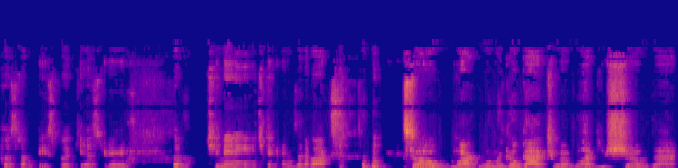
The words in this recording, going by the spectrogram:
posted on Facebook yesterday of too many chickens in a box. So, Mark, when we go back to it, we'll have you show that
